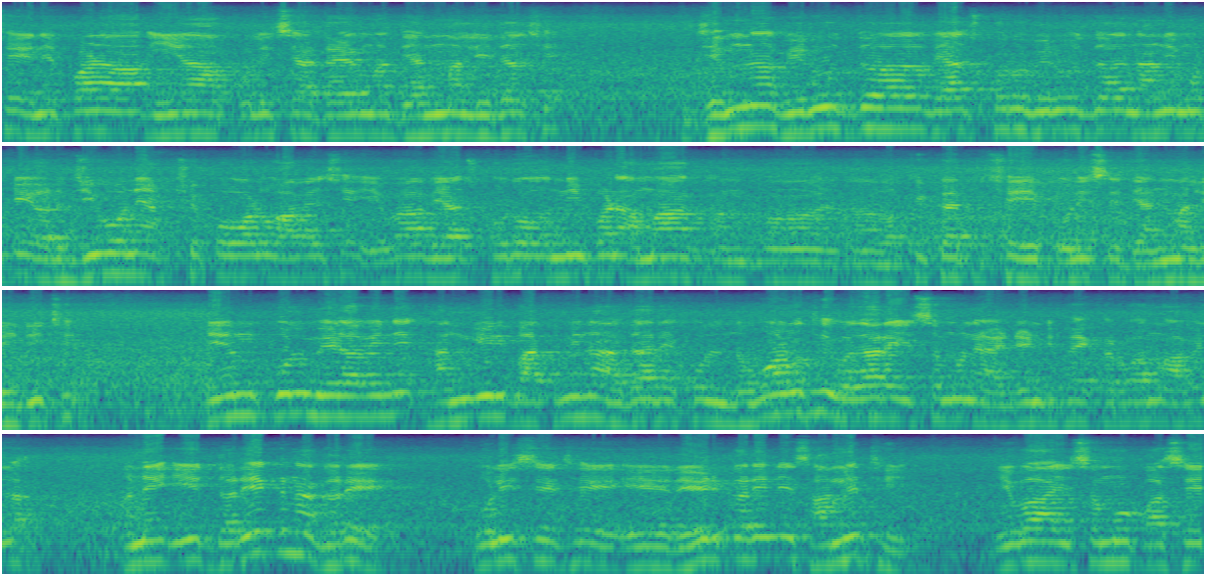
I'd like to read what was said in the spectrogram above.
છે એને પણ અહીંયા પોલીસે આ ટ્રાયલમાં ધ્યાનમાં લીધા છે. જેમના વિરુદ્ધ, વ્યાજખોરો વિરુદ્ધ નાની મોટી અરજીઓ અને આક્ષેપોવાળું આવે છે, એવા વ્યાજખોરોની પણ આમાં હકીકત છે એ પોલીસે ધ્યાનમાં લીધી છે. એમ કુલ મેળવીને ખાનગી બાતમીના આધારે કુલ નવ્વાણુંથી વધારે ઇસમોને આઈડેન્ટિફાય કરવામાં આવેલા. અને એ દરેકના ઘરે પોલીસે છે એ રેડ કરીને સામેથી એવા ઇસમો પાસે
